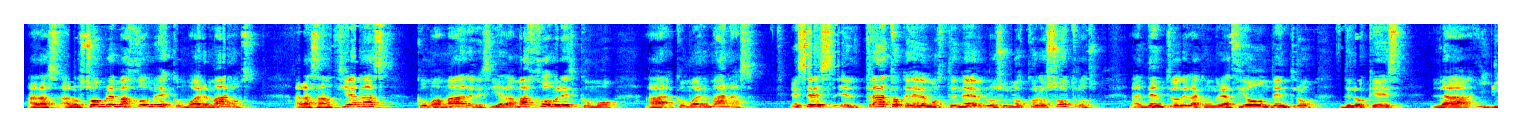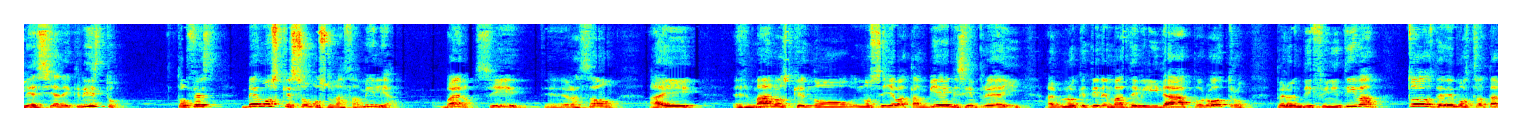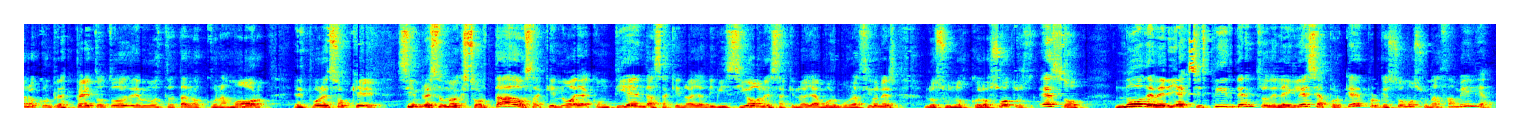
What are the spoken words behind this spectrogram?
a, a los hombres más jóvenes como a hermanos, a las ancianas como a madres y a las más jóvenes como, a, como hermanas. Ese es el trato que debemos tener los unos con los otros dentro de la congregación, dentro de lo que es la iglesia de Cristo. Entonces, vemos que somos una familia. Bueno, sí, tiene razón. Hay hermanos que no, no se lleva tan bien, siempre hay alguno que tiene más debilidad por otro, pero en definitiva todos debemos tratarnos con respeto, todos debemos tratarnos con amor. Es por eso que siempre somos exhortados a que no haya contiendas, a que no haya divisiones, a que no haya murmuraciones los unos con los otros. Eso no debería existir dentro de la iglesia. ¿Por qué? Porque somos una familia.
